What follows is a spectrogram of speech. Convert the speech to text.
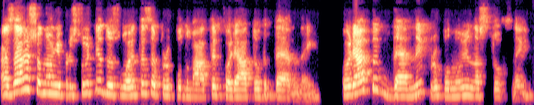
А зараз, шановні присутні, дозвольте запропонувати порядок денний. Порядок денний пропоную наступний.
